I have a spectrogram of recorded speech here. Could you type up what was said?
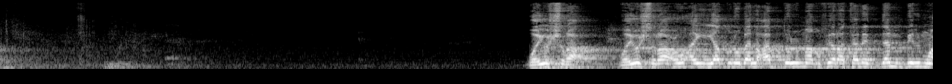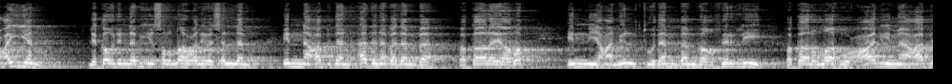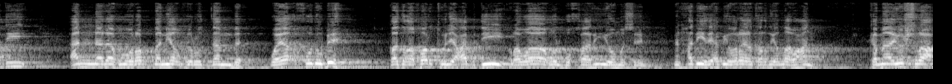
ويشرع ويشرع أن يطلب العبد المغفرة للذنب المعين. لقول النبي صلى الله عليه وسلم إن عبدا أذنب ذنبا. فقال يا رب إني عملت ذنبا فاغفر لي. فقال الله علم عبدي أن له ربا يغفر الذنب ويأخذ به. قد غفرت لعبدي. رواه البخاري ومسلم. من حديث أبي هريرة رضي الله عنه كما يشرع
